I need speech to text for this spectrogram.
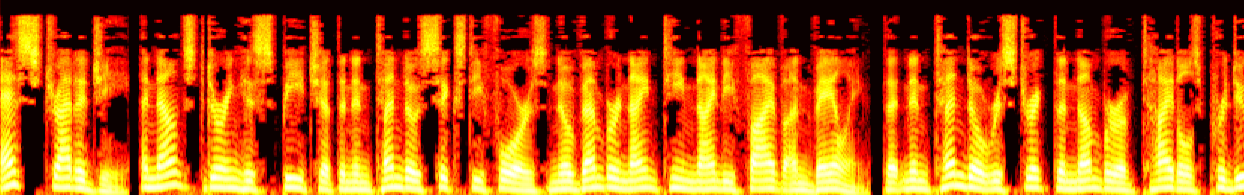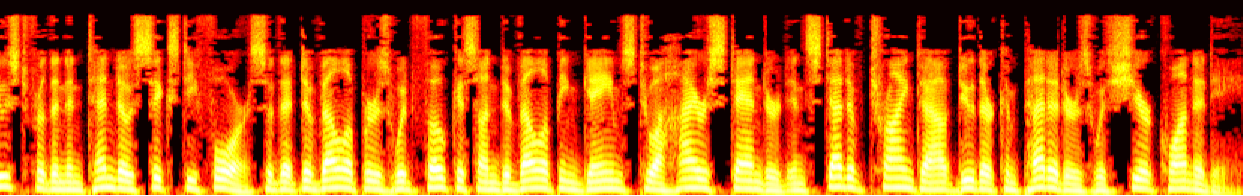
S strategy, announced during his speech at the Nintendo 64's November 1995 unveiling, that Nintendo restrict the number of titles produced for the Nintendo 64 so that developers would focus on developing games to a higher standard instead of trying to outdo their competitors with sheer quantity.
